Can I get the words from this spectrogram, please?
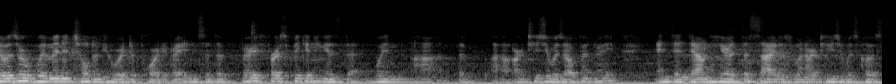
Those are women and children who were deported, right? And so the very first beginning is that when uh, the uh, Artesia was open, right? And then down here at the side is when Artesia was closed.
